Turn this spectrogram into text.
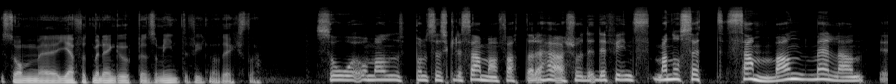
som eh, jämfört med den gruppen som inte fick något extra. Så om man på något sätt skulle sammanfatta det här, så det, det finns, man har sett samband mellan eh,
